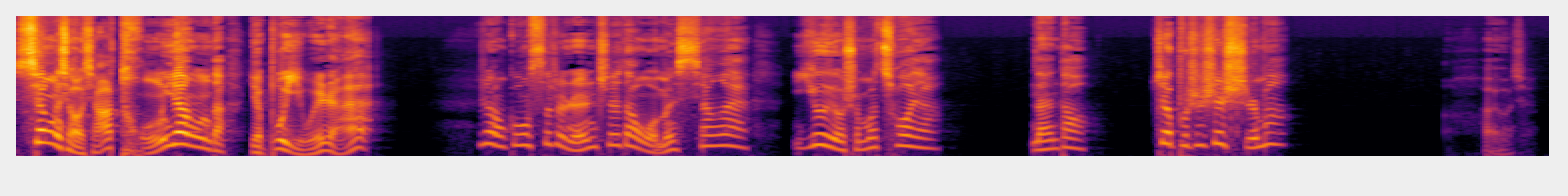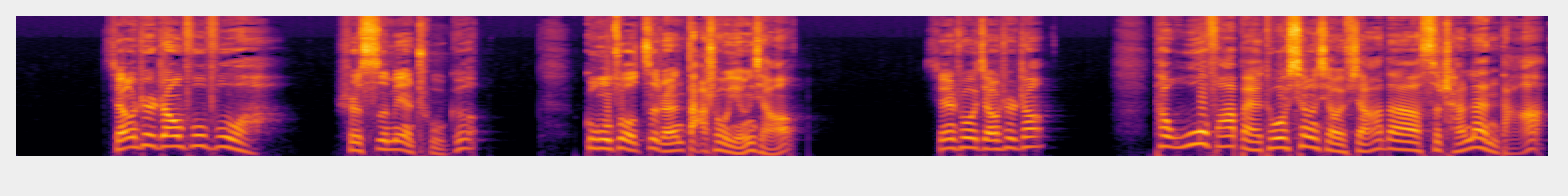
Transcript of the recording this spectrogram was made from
向小霞同样的也不以为然。让公司的人知道我们相爱，又有什么错呀？难道这不是事实吗？哎呦我去！蒋世章夫妇啊，是四面楚歌，工作自然大受影响。先说蒋世章。他无法摆脱向小霞的死缠烂打，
